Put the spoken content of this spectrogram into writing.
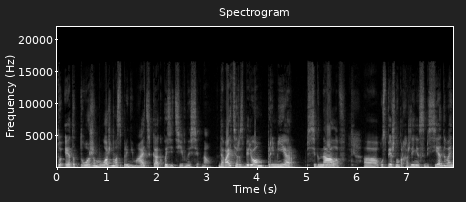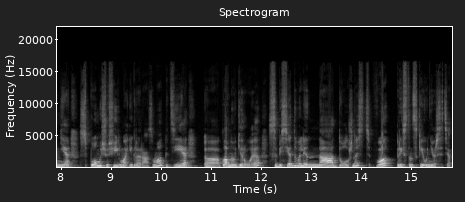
то это тоже можно воспринимать как позитив позитивный сигнал. Давайте разберем пример сигналов э, успешного прохождения собеседования с помощью фильма «Игры разума», где главного героя собеседовали на должность в Пристонский университет.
